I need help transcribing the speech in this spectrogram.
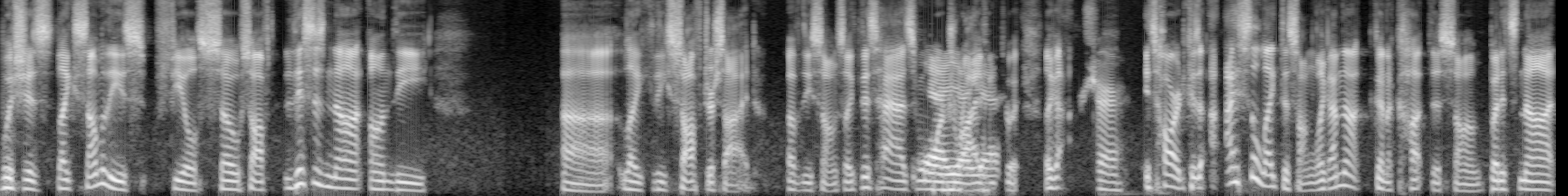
which is like some of these feel so soft. This is not on the uh like the softer side of these songs. Like this has more Yeah, yeah, drive yeah. into it. Like for sure. it's hard because I, I still like this song. Like I'm not gonna cut this song, but it's not.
